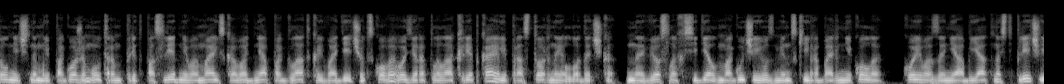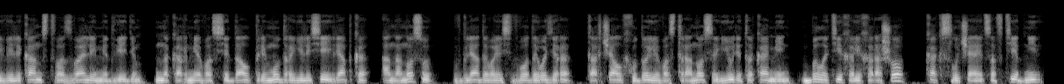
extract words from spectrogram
солнечным и погожим утром предпоследнего майского дня по гладкой воде Чудского озера плыла крепкая и просторная лодочка. На веслах сидел могучий узминский рыбарь Никола, коего за необъятность плеч и великанство звали медведем. На корме восседал премудрый Елисей Рябка, а на носу, вглядываясь в воды озера, торчал худой и востроносый Юрита камень. Было тихо и хорошо, как случается в те дни,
